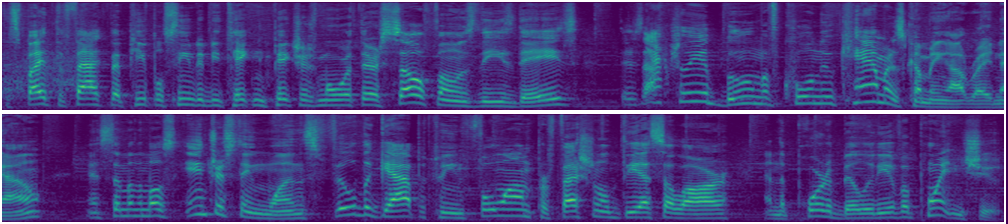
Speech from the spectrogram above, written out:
Despite the fact that people seem to be taking pictures more with their cell phones these days, there's actually a boom of cool new cameras coming out right now, and some of the most interesting ones fill the gap between full-on professional DSLR and the portability of a point and shoot.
